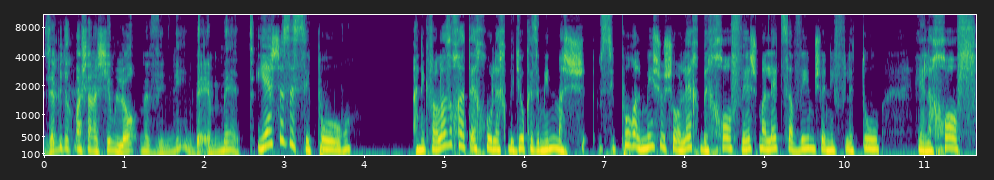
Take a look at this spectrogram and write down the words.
זה בדיוק מה שאנשים לא מבינים, באמת. יש איזה סיפור, אני כבר לא זוכרת איך הוא הולך בדיוק, איזה מין מש... סיפור על מישהו שהולך בחוף ויש מלא צבים שנפלטו אל החוף.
